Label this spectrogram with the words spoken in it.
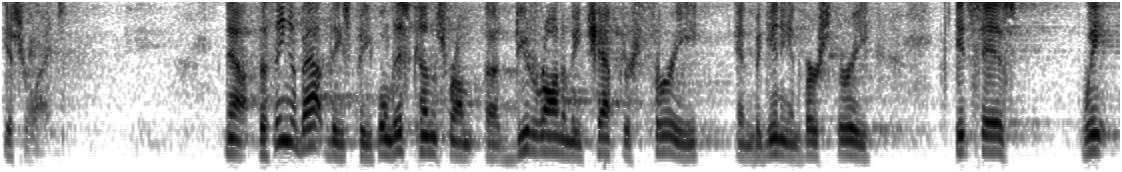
Israelites. Now, the thing about these people, this comes from uh, Deuteronomy chapter 3 and beginning in verse 3, it says, we,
